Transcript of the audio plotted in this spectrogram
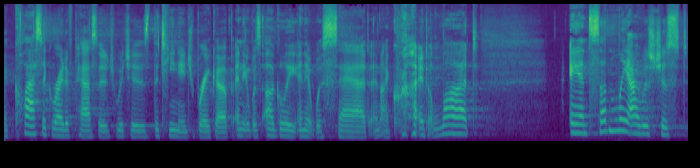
a, classic rite of passage, which is the teenage breakup. And it was ugly and it was sad, and I cried a lot. And suddenly I was just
